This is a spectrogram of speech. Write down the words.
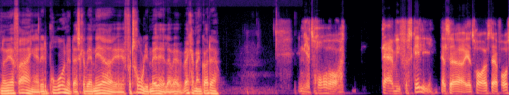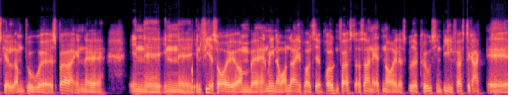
noget mere erfaring? Er det brugerne, der skal være mere øh, fortrolige med det, eller hvad, hvad kan man gøre der? Jamen, jeg tror, der er vi forskellige. Altså, jeg tror også, der er forskel, om du øh, spørger en, øh, en, øh, en, øh, en 80-årig om, hvad han mener om online i forhold til at prøve den først, og så en 18-årig, der skal ud og købe sin bil første gang. Øh,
